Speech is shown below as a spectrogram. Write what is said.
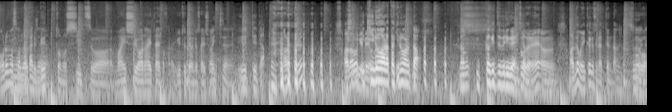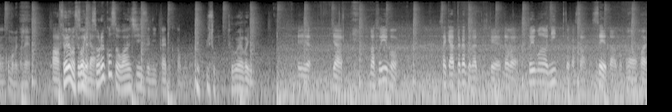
俺もそんな感じベッドのシーツは毎週洗いたいとか言ってたよね最初。あ言ってたね。言ってた。洗ってる 洗うわけねえ昨日洗った昨日洗った。なん1ヶ月ぶりぐらいに。そうだよね。多分。うんあでも1ヶ月にやってんだ。うん。すごいこまめだね。あそれでもすごいんだ。それそれこそワンシーズンに1回とかかも嘘。それはやばいよ。えいやじゃあまあ冬も最近暖かくなってきて多分冬物のニットとかさセーターとあはいはいは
